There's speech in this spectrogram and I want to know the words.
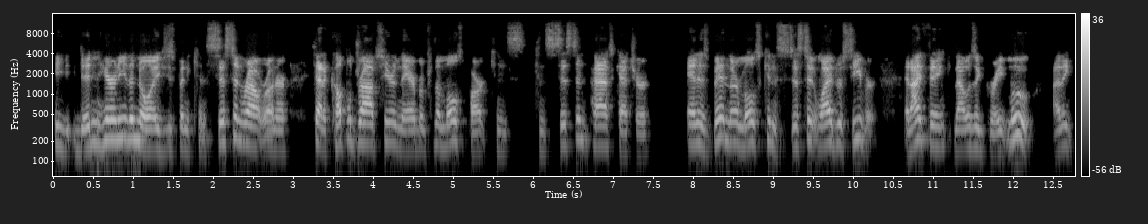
He didn't hear any of the noise. He's been a consistent route runner. He's had a couple drops here and there, but for the most part, cons- consistent pass catcher and has been their most consistent wide receiver. And I think that was a great move. I think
